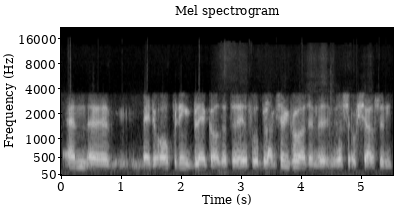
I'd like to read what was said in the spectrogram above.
En eh, bij de opening bleek al dat er heel veel belangstelling voor was. En er was ook zelfs een,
